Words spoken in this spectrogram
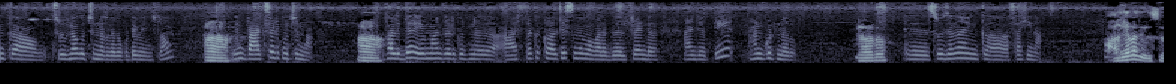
ఇంకా సృజన కూర్చున్నారు కదా ఒకటే బెంచ్లో. నేను బ్యాక్ సైడ్ కూర్చున్నా. వాళ్ళిద్దరు ఏం మాట్లాడుకుంటున్నారు? ఆస్తాక కాల్ చేస్తుందేమో వాళ్ళ గర్ల్ ఫ్రెండ్ అని చెప్పి అనుకుంటున్నారు. సృజన ఇంకా సహీనా. తెలుసు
